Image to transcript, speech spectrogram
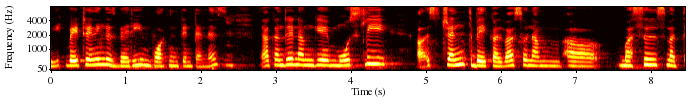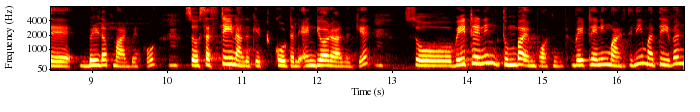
week weight training is very important in tennis ಯಾಕಂದರೆ ನಮಗೆ ಮೋಸ್ಟ್ಲಿ ಸ್ಟ್ರೆಂತ್ ಬೇಕಲ್ವಾ? ಸೊ ನಮ್ಮ ಮಸಲ್ಸ್ ಮತ್ತು ಬಿಲ್ಡಪ್ ಮಾಡಬೇಕು. ಸೊ ಸಸ್ಟೈನ್ ಆಗೋಕ್ಕೆ ಕೋರ್ಟಲ್ಲಿ ಎಂಡ್ಯೂರ್ ಆಗೋಕ್ಕೆ. ಸೊ ವೇಟ್ ಟ್ರೈನಿಂಗ್ ತುಂಬ ಇಂಪಾರ್ಟೆಂಟ್ ವೇಟ್ ಟ್ರೈನಿಂಗ್ ಮಾಡ್ತೀನಿ. ಮತ್ತು ಈವನ್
